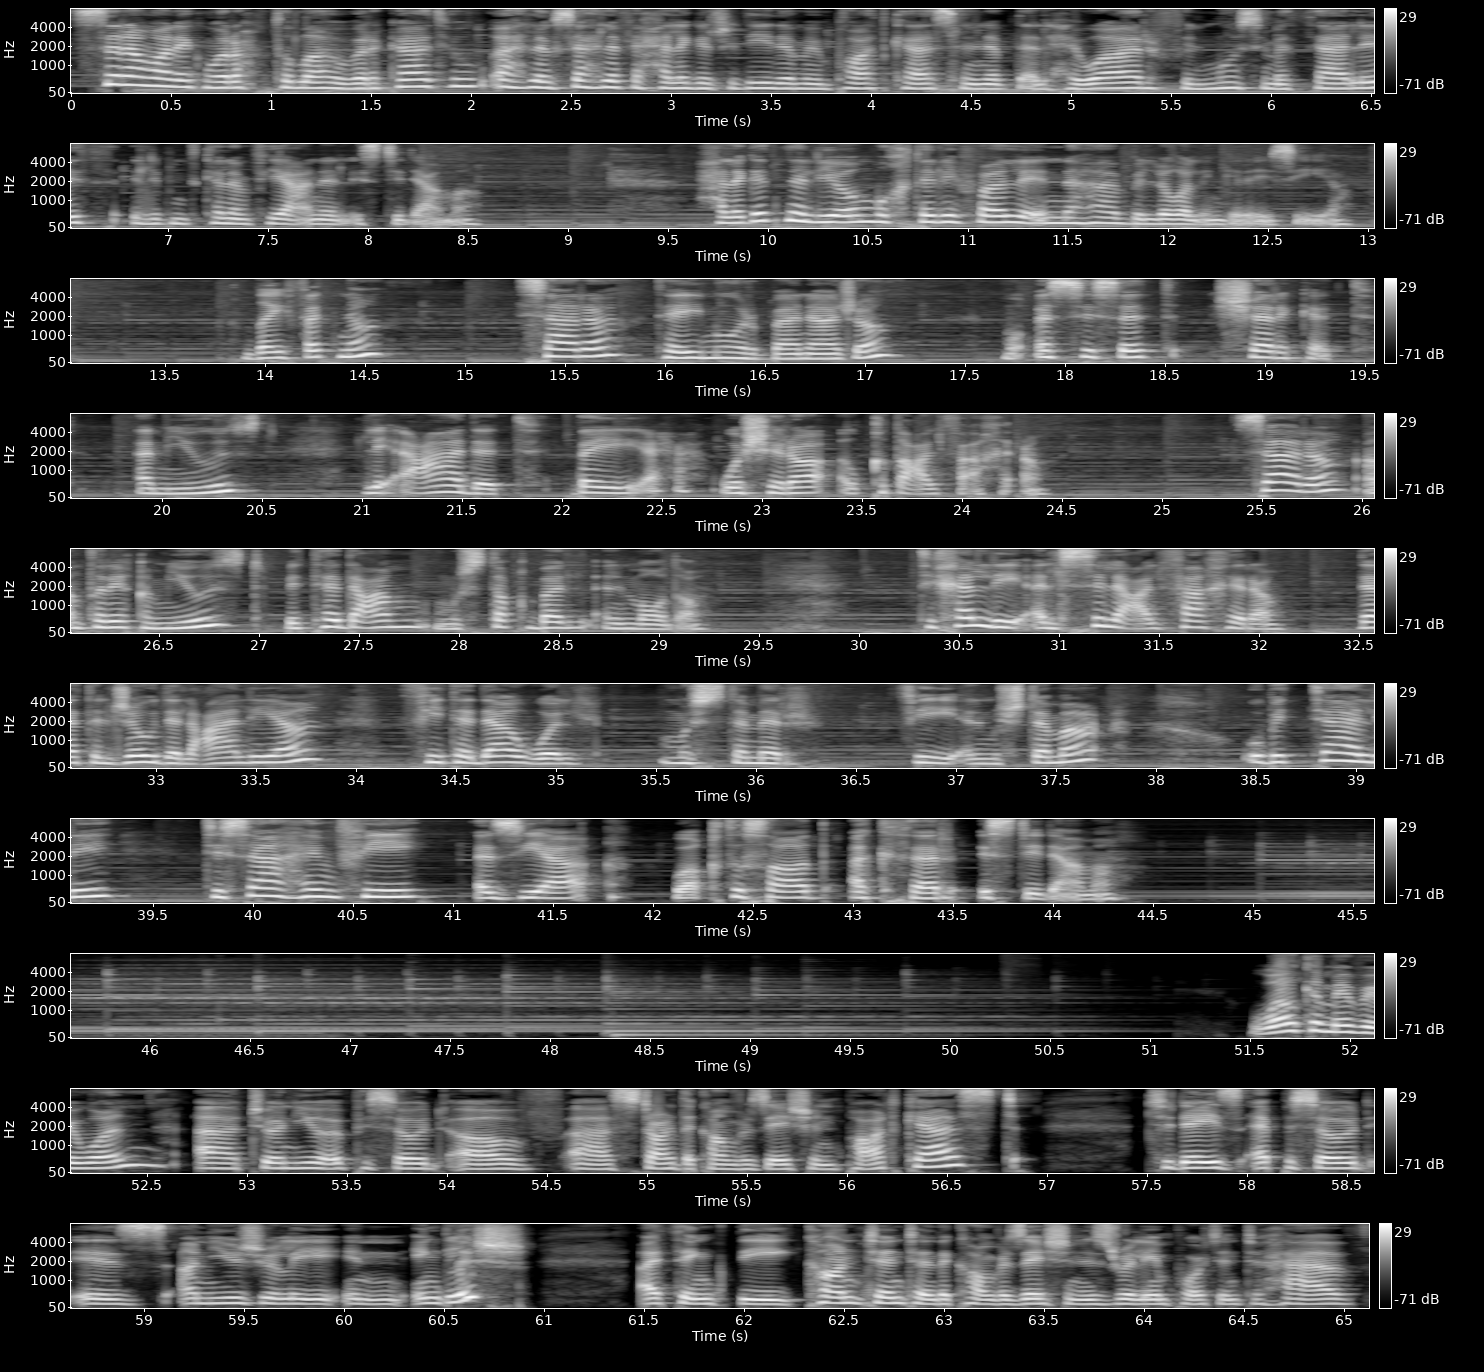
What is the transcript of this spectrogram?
السلام عليكم ورحمة الله وبركاته. أهلا وسهلا في حلقة جديدة من بودكاست لنبدأ الحوار في الموسم الثالث اللي بنتكلم فيه عن الاستدامة. حلقتنا اليوم مختلفة لأنها باللغة الإنجليزية. ضيفتنا سارة تيمور باناجا مؤسسة شركة أميوزد لإعادة بيع وشراء القطع الفاخرة. سارة عن طريق أميوزد بتدعم مستقبل الموضة. تخلي السلع الفاخرة ذات الجودة العالية في تداول مستمر في المجتمع وبالتالي تساهم في أزياء واقتصاد أكثر استدامة. Welcome, everyone, uh, to a new episode of uh, Start the Conversation podcast. Today's episode is unusually in English. I think the content and the conversation is really important to have.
